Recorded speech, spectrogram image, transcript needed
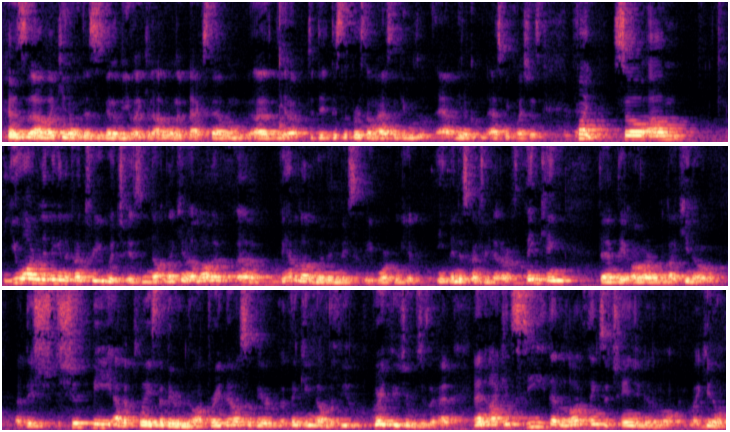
because, uh, like, you know, this is going to be like, you know, I don't want to backstab them. Uh, you know, th- th- this is the first time I'm asking people to, uh, you know, ask me questions. Fine. So, um, you are living in a country which is not like you know a lot of uh, we have a lot of women basically working in, in this country that are thinking that they are like you know uh, they sh- should be at a place that they're not right now so they're thinking of the fu- great future which is ahead and i can see that a lot of things are changing at the moment like you know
